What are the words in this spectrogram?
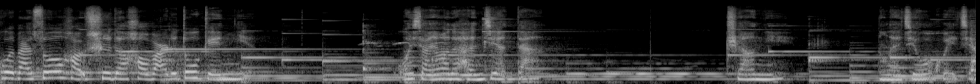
我会把所有好吃的好玩的都给你。我想要的很简单，只要你能来接我回家。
